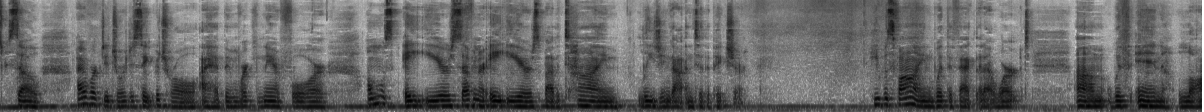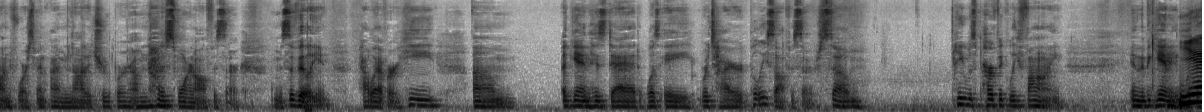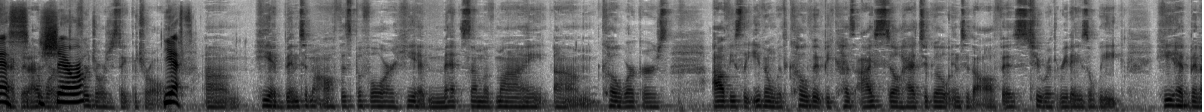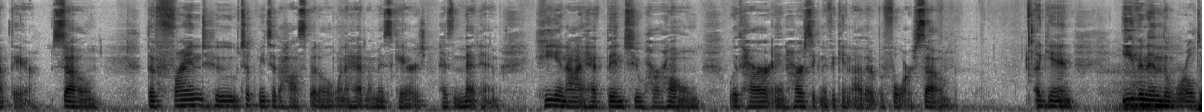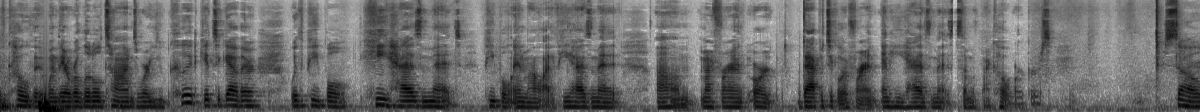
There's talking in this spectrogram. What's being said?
So I worked at Georgia State Patrol. I had been working there for almost eight years, seven or eight years by the time Legion got into the picture. He was fine with the fact that I worked um, within law enforcement. I'm not a trooper, I'm not a sworn officer, I'm a civilian. However, he, um, again, his dad was a retired police officer. So he was perfectly fine in the beginning. with the fact Yes, that I worked Shara. For Georgia State Patrol. Yes. Um, he had been to my office before. He had met some of my um, co-workers. Obviously, even with COVID, because I still had to go into the office two or three days a week, he had been up there. So the friend who took me to the hospital when I had my miscarriage has met him. He and I have been to her home with her and her significant other before. So again, even in the world of COVID, when there were little times where you could get together with people, he has met people in my life. He has met um, my friend or that particular friend, and he has met some of my coworkers. So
